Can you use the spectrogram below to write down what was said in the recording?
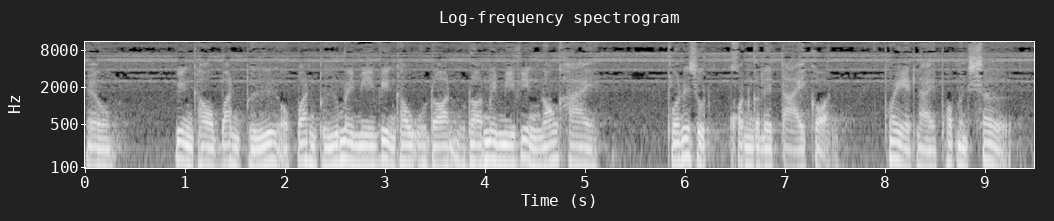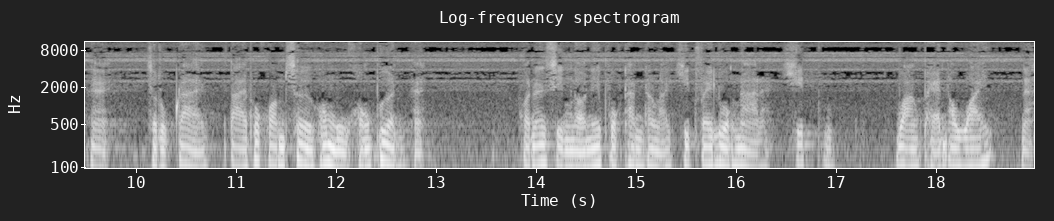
เออ วิ่งเข้าบ้านผือ ออกบ้านผือไม่มีวิ่งเข้าอุดรอุดรไม่มีวิ่งน้องคายผลในสุดคนก็เลยตายก่อน เพราะเหตุไรเพราะมันเซ่อสรุปได้ตายเพราะความเซ่อของหมู่ของเพื่อนนะเพราะนั้นสิ่งเหล่านี้พวกท่านทั้งหลายคิดไว้ล่วงหน้านะคิดวางแผนเอาไว้นะ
